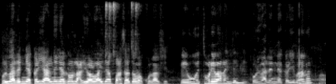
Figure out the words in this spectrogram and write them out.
થોડી વાર રહીને નીકળીએ હાલ નહીં નીકળો લારી વાળો આવી જાય પાછળ તો વખો લાવશે તો એવું હોય થોડી વાર રહીને જઈએ. થોડી વાર રહીને નીકળીએ બરાબર? હા.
